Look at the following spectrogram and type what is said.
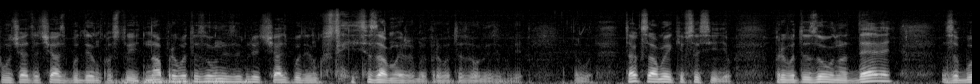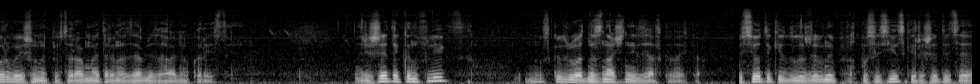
виходить, часть будинку стоїть на приватизованій землі, часть будинку стоїть за межами приватизованої землі. Так само, як і в сусідів. Приватизовано 9, забор вийшов на півтора метра на землю загального користування. Рішити конфлікт, ну скажу, однозначно не можна сказати. як. Все-таки повинні по-сусідськи рішити це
